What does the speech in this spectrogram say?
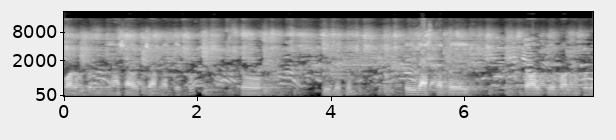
বরণ করে নিয়ে আসা হচ্ছে আমরা দেখব। তো এই দেখুন, এই রাস্তাতে দলকে বরণ করে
